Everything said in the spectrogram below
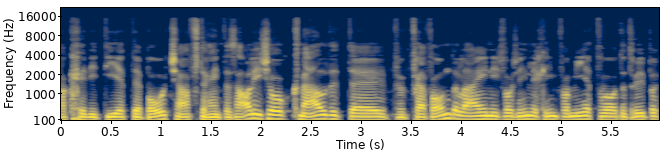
akkreditierten Botschafter haben das alle schon gemeldet, äh, Frau von der Leyen ist wahrscheinlich informiert worden darüber,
